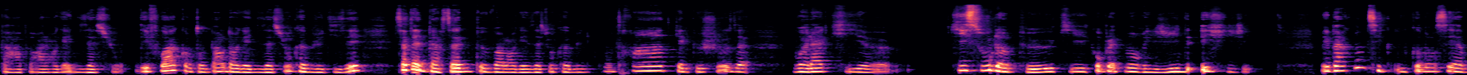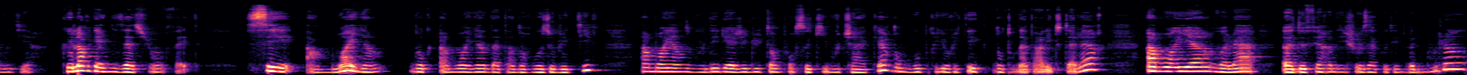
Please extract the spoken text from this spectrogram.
par rapport à l'organisation. Des fois, quand on parle d'organisation, comme je disais, certaines personnes peuvent voir l'organisation comme une contrainte, quelque chose voilà, qui, euh, qui saoule un peu, qui est complètement rigide et figé. Mais par contre, si vous commencez à vous dire que l'organisation, en fait, c'est un moyen, donc un moyen d'atteindre vos objectifs, un moyen de vous dégager du temps pour ce qui vous tient à cœur, donc vos priorités dont on a parlé tout à l'heure, un moyen, voilà, euh, de faire des choses à côté de votre boulot,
